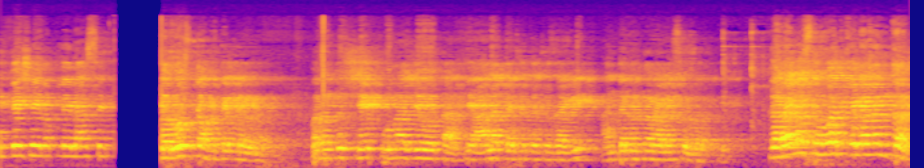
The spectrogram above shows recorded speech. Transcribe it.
गुकेशही लपलेला असेल. रोज त्या हॉटेलला येणार. परंतु शेफ पुन्हा जे होता ते आला त्याच्या त्याच्या जागी आणि त्यानं करायला सुरुवात. केली करायला सुरुवात केल्यानंतर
